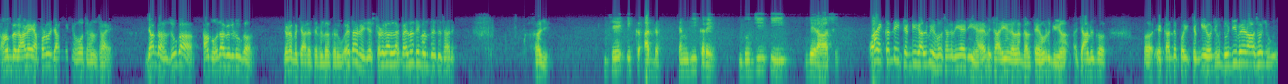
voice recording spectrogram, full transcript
ਕੰਮ ਵਿਗਾੜੇ, ਆਪਣੋ ਜਗ ਵਿੱਚ ਹੋਤ ਹੰਸਾਏ। ਜਗ ਹੰਸੂਗਾ ਕੰਮ ਉਹਦਾ ਵਿਗੜੂਗਾ ਜਿਹੜਾ ਵਿਚਾਰੇ ਤੇ ਬਿਨਾਂ ਕਰੂ ਇਹ ਤਾਂ ਰਜਿਸਟਰਡ ਗੱਲ ਹੈ ਪਹਿਲਾਂ ਦੇ ਬੰਦੇ ਤੇ ਸਾਰੇ। ਹਾਂਜੀ। ਜੇ ਇੱਕ ਅੱਧ ਚੰਗੀ ਕਰੇ ਦੂਜੀ ਧੀ ਵਿਰਾਸ ਆ ਇੱਕ ਅੱਧੀ ਚੰਗੀ ਗੱਲ ਵੀ ਹੋ ਸਕਦੀ ਹੈ ਜੀ ਹੈ ਵੀ ਸਾਰੀਆਂ ਗੱਲਾਂ ਗਲਤੇ ਹੋਣਗੀਆਂ। ਅਚਾਨਕ ਇੱਕ ਅੱਧ ਕੋਈ ਚੰਗੀ ਹੋ ਜੂ ਦੂਜੀ ਬੇਰਾਸ ਹੋ ਜੂਗੀ।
